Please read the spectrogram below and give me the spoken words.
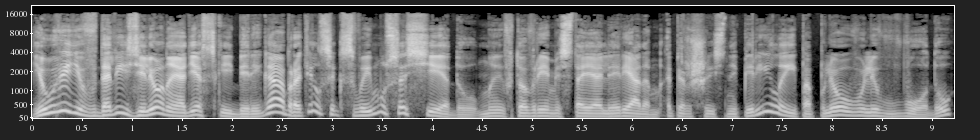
и, увидев вдали зеленые одесские берега, обратился к своему соседу. Мы в то время стояли рядом, опершись на перила, и поплевывали в воду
